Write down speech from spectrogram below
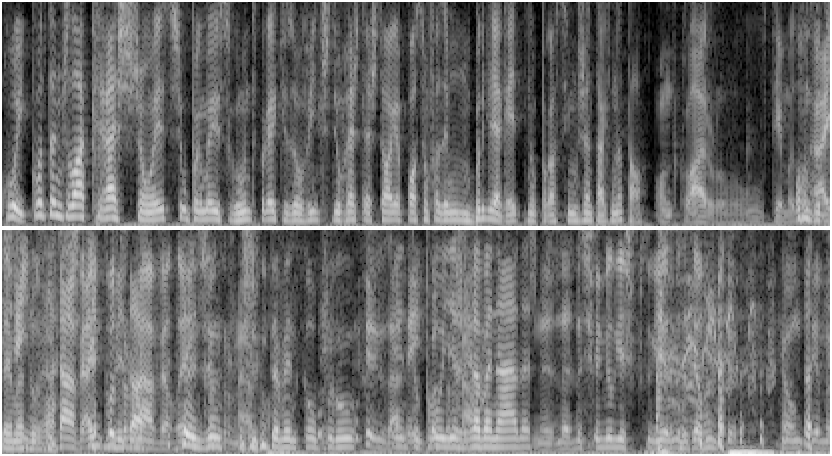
Rui, conta-nos lá que rachos são esses, o primeiro e o segundo, para que os ouvintes do resto da história possam fazer um brilharete no próximo jantar de Natal. Onde, claro, o tema do Onde tema é inevitável, é incontornável. É incontornável. Juntamente com o Peru, Exato, entre é o Peru e as rabanadas. Na, nas famílias portuguesas é um, é um tema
